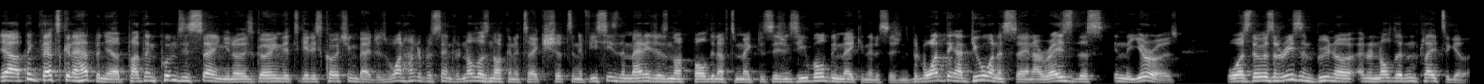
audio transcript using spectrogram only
yeah, I think that's going to happen. Yeah, I think Pums is saying, you know, he's going there to get his coaching badges. One hundred percent, Ronaldo's not going to take shits, and if he sees the manager's not bold enough to make decisions, he will be making the decisions. But one thing I do want to say, and I raised this in the Euros, was there was a reason Bruno and Ronaldo didn't play together.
